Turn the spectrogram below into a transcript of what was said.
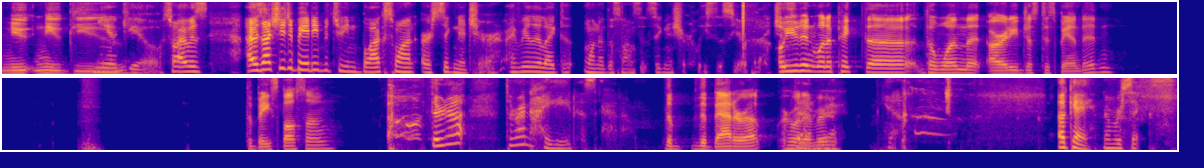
New new goo. Nugu. So I was, I was actually debating between Black Swan or Signature. I really liked one of the songs that Signature released this year, but I oh, just- Oh, you didn't want to pick the the one that already just disbanded? The baseball song? Oh, they're not. They're on hiatus, Adam. The the batter up or whatever? Up. Yeah. okay, number six.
